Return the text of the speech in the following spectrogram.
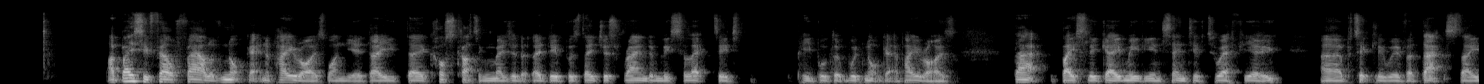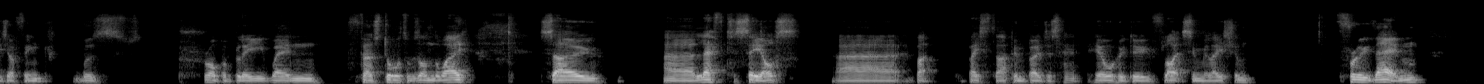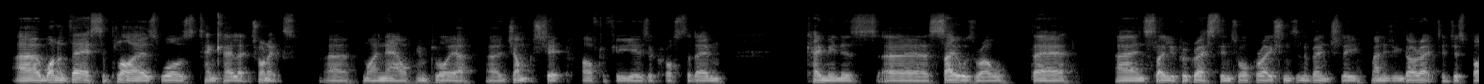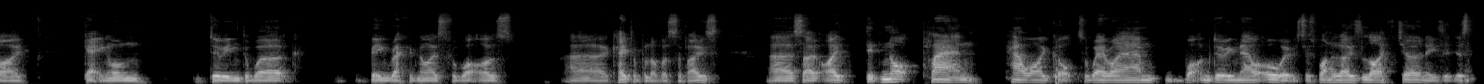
I basically fell foul of not getting a pay rise one year. They their cost cutting measure that they did was they just randomly selected people that would not get a pay rise. That basically gave me the incentive to FU uh, particularly with at that stage, I think was probably when first daughter was on the way. So uh, left to SEOS, uh, but based up in Burgess Hill, who do flight simulation. Through them, uh, one of their suppliers was 10K Electronics, uh, my now employer. jumped ship after a few years across to them, came in as a sales role there and slowly progressed into operations and eventually managing director just by getting on, doing the work, being recognised for what I was uh, capable of, I suppose. Uh, so I did not plan how I got to where I am, what I'm doing now at all. It was just one of those life journeys. It just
